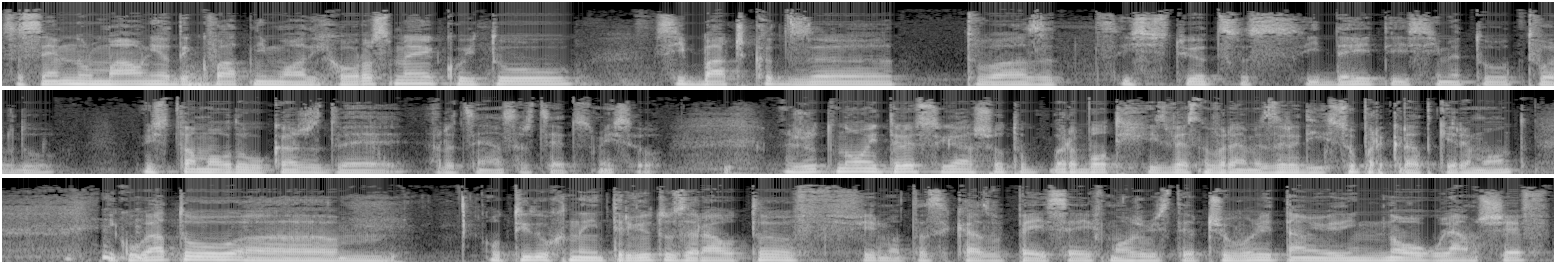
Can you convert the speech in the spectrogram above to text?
съвсем нормални, адекватни млади хора сме, които си бачкат за това за, и си стоят с идеите и с името твърдо. Мисля, това мога да го кажа с две ръце на сърцето, смисъл. Между другото, много интересно сега, защото работих известно време заради супер кратки ремонт. И когато ам, отидох на интервюто за работа в фирмата, се казва PaySafe, може би сте я чували. Там е един много голям шеф,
